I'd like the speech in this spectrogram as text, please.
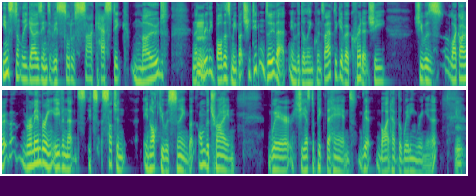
instantly goes into this sort of sarcastic mode. And it Mm. really bothers me. But she didn't do that in The Delinquents. I have to give her credit. She she was like I remembering even that it's, it's such an innocuous scene, but on the train where she has to pick the hand that might have the wedding ring in it, Mm.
